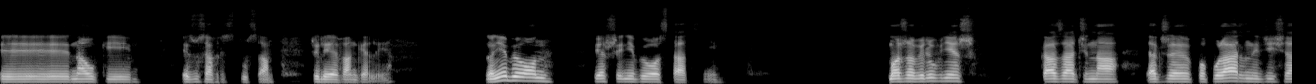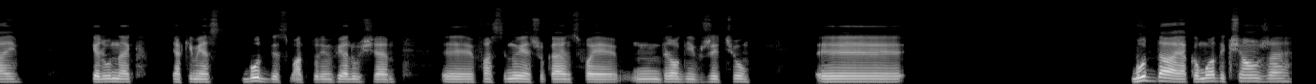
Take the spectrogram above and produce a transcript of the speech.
yy, nauki Jezusa Chrystusa, czyli Ewangelię. No nie był on pierwszy, nie był ostatni. Można by również wskazać na jakże popularny dzisiaj kierunek, jakim jest buddyzm, a którym wielu się y, fascynuje, szukając swojej mm, drogi w życiu. Y, Buddha jako młody książę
